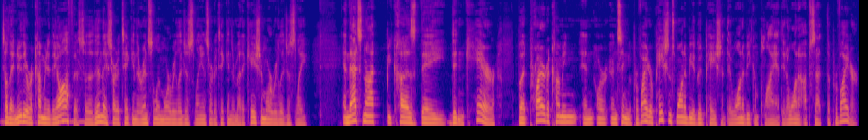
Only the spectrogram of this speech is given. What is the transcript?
until they knew they were coming to the office. So then they started taking their insulin more religiously and started taking their medication more religiously. And that's not because they didn't care, but prior to coming and or and seeing the provider, patients want to be a good patient. They want to be compliant. They don't want to upset the provider.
